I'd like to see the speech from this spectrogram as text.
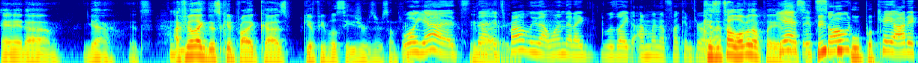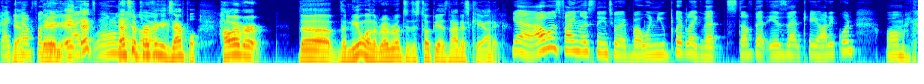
and it um yeah it's I feel like this could probably cause give people seizures or something. Well, yeah, it's You that. know, it's probably that one that I was like, I'm gonna fucking throw. because it's all over the place. yes, it's beep, so boop, boop, chaotic. I Yeah, can't fucking. there you go. I- that's oh that's a perfect example. However, the the new one, the Railroad to Dystopia, is not as chaotic. Yeah, I was fine listening to it, but when you put like that stuff that is that chaotic one, oh my god.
